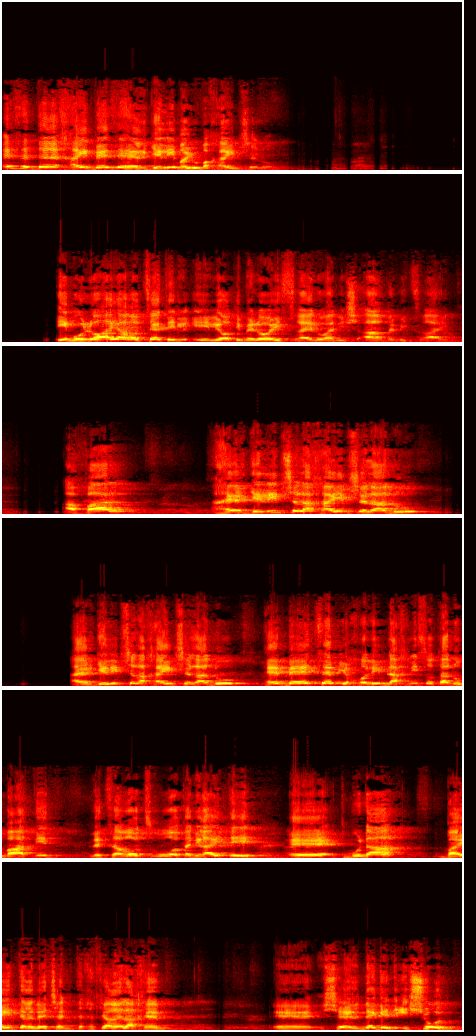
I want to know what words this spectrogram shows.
איזה דרך חיים ואיזה הרגלים היו בחיים שלו? אם הוא לא היה רוצה להיות עם אלוהי ישראל הוא היה נשאר במצרים. אבל ההרגלים של החיים שלנו, ההרגלים של החיים שלנו הם בעצם יכולים להכניס אותנו בעתיד לצרות צרורות. אני ראיתי אה, תמונה באינטרנט שאני תכף אראה לכם אה, של נגד עישון,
